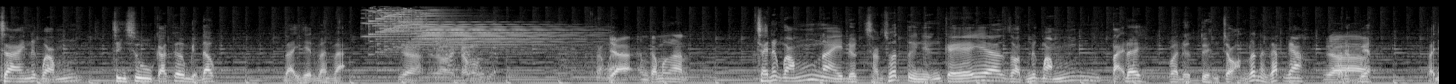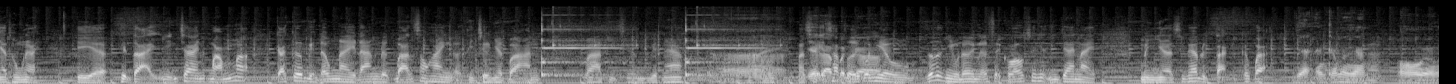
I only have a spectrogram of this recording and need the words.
chai nước mắm Jinsu cá cơm biển Đông. Đại diện ban bạn dạ rồi cảm ơn. Dạ. Em cảm ơn anh. Chai nước mắm này được sản xuất từ những cái à, giọt nước mắm tại đây và được tuyển chọn rất là gắt gao Dạ. và đặc biệt tại nhà thùng này. Thì à, hiện tại những chai nước mắm à, cá cơm biển Đông này đang được bán song hành ở thị trường Nhật Bản và thị trường Việt Nam. Đấy. và sẽ là sắp tới có à, nhiều rất là nhiều nơi nữa sẽ có xuất hiện những chai này. Mình à, xin phép được tặng các bạn. Dạ em cảm ơn anh. Ồ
